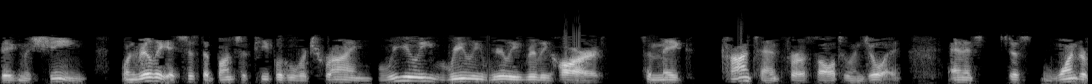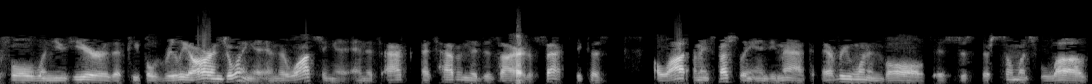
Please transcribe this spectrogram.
big machine when really it's just a bunch of people who were trying really, really, really, really hard to make content for us all to enjoy. And it's just wonderful when you hear that people really are enjoying it and they're watching it and it's act, it's having the desired effect because a lot, I mean, especially Andi Mack, everyone involved is just, there's so much love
